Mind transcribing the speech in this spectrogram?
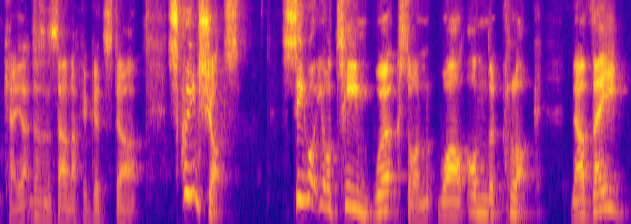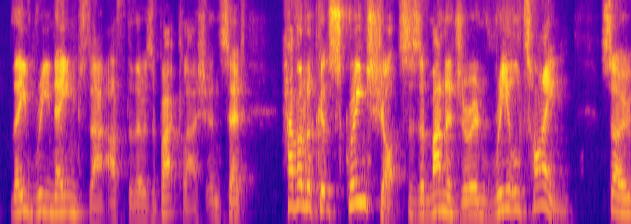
Okay, that doesn't sound like a good start. Screenshots see what your team works on while on the clock. Now they they renamed that after there was a backlash and said have a look at screenshots as a manager in real time. So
